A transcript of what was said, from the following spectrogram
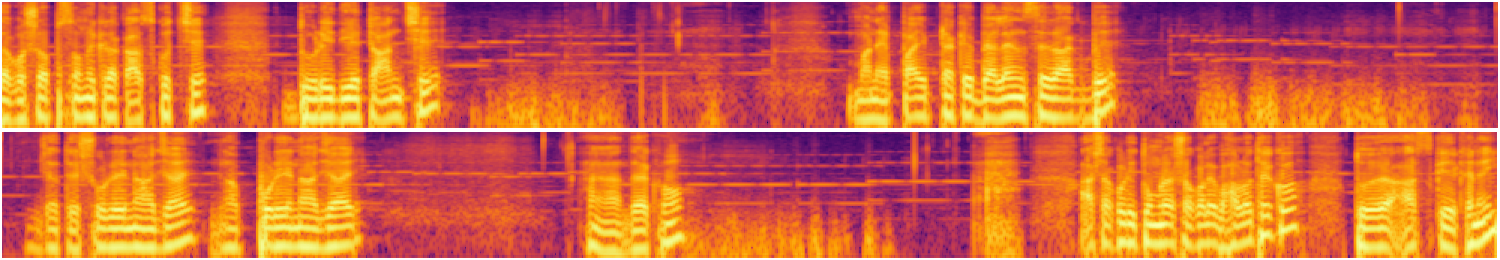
দেখো, সব শ্রমিকরা কাজ করছে, দড়ি দিয়ে টানছে। মানে পাইপটাকে ব্যালেন্সে রাখবে, যাতে সরে না যায়, না পড়ে না যায়। হ্যাঁ দেখো। আশা করি তোমরা সকলে ভালো থেকো। তো আজকে এখানেই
